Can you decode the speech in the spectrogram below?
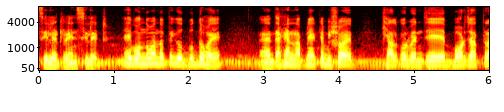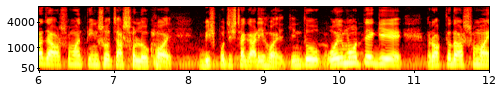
Sylhet range Sylhet. এই বন্ধুবান্ধব থেকে উদ্বুদ্ধ হয়ে দেখেন আপনি একটা বিষয় খেয়াল করবেন যে বরযাত্রা যাওয়ার সময় তিনশো চারশো লোক হয়। বিশ পঁচিশটা গাড়ি হয় কিন্তু ওই মুহূর্তে গিয়ে রক্ত দেওয়ার সময়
